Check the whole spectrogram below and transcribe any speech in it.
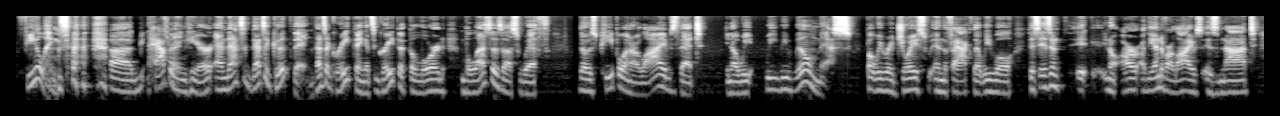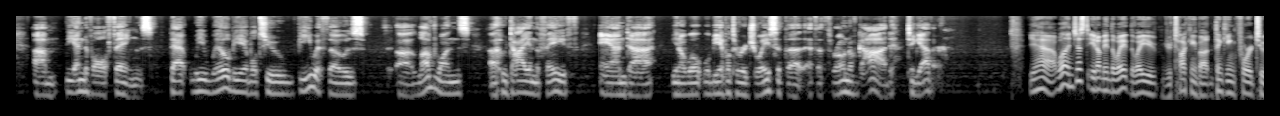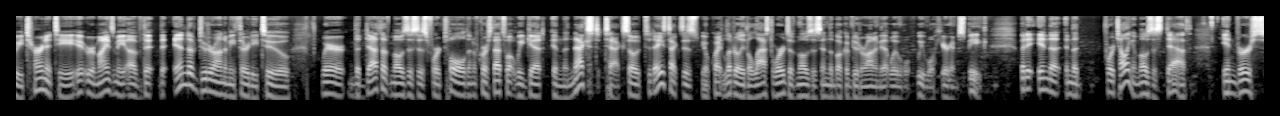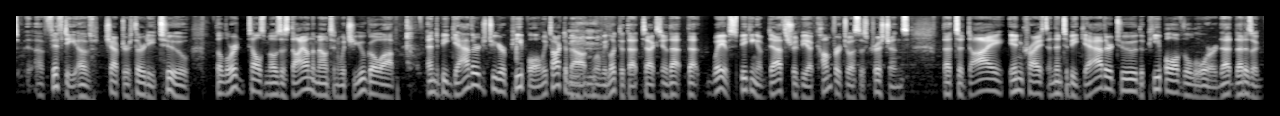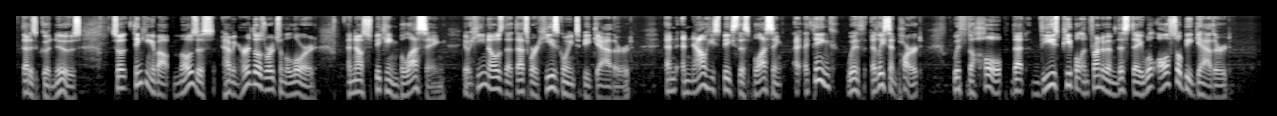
feelings uh, happening right. here, and that's that's a good thing. That's a great thing. It's great that the Lord blesses us with those people in our lives that you know we we we will miss but we rejoice in the fact that we will this isn't you know our the end of our lives is not um, the end of all things that we will be able to be with those uh, loved ones uh, who die in the faith and uh, you know we'll we'll be able to rejoice at the at the throne of God together yeah, well, and just you know, I mean, the way the way you you're talking about thinking forward to eternity, it reminds me of the the end of Deuteronomy 32, where the death of Moses is foretold, and of course, that's what we get in the next text. So today's text is you know quite literally the last words of Moses in the book of Deuteronomy that we will, we will hear him speak. But in the in the foretelling of Moses' death, in verse uh, 50 of chapter 32, the Lord tells Moses, Die on the mountain which you go up and be gathered to your people. We talked about mm-hmm. when we looked at that text, you know, that, that way of speaking of death should be a comfort to us as Christians, that to die in Christ and then to be gathered to the people of the Lord, that, that is a that is good news. So thinking about Moses having heard those words from the Lord and now speaking blessing, you know, he knows that that's where he's going to be gathered and and now he speaks this blessing I, I, think with at least in part with the hope that these people in front of him this day will also be gathered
